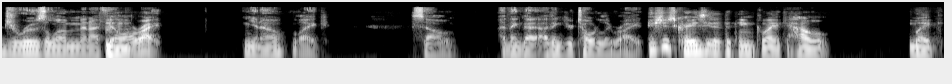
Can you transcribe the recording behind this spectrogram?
Jerusalem, and I feel Mhm. all right. You know, like, so I think that I think you're totally right. it's just crazy to think like how like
